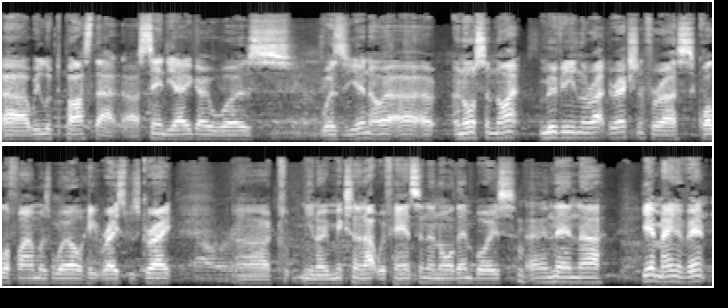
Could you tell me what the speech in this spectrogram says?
uh, we looked past that. Uh, San Diego was was you know a, a, an awesome night, moving in the right direction for us. Qualifying was well, heat race was great. Uh, you know, mixing it up with Hanson and all them boys, and then uh, yeah, main event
